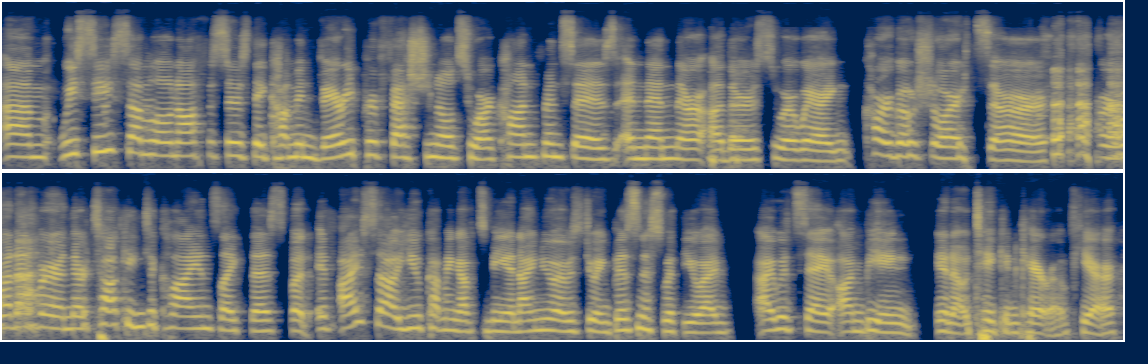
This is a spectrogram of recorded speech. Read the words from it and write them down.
Um, we see some loan officers, they come in very professional to our conferences, and then there are others who are wearing cargo shorts or or whatever, and they're talking to clients like this. But if I saw you coming up to me and I knew I was doing business with you, I I would say I'm being, you know, taken care of here.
